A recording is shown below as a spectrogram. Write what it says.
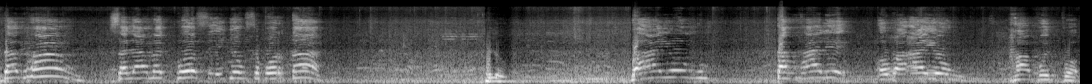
Daghang salamat po sa inyong suporta. Hello. Maayong tanghali o maayong hapon po.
